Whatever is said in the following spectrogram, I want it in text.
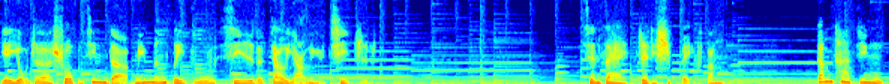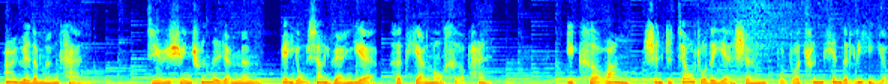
也有着说不尽的名门贵族昔日的教养与气质。现在这里是北方，刚踏进二月的门槛。急于寻春的人们便涌向原野和田垄河畔，以渴望甚至焦灼的眼神捕捉春天的丽影，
